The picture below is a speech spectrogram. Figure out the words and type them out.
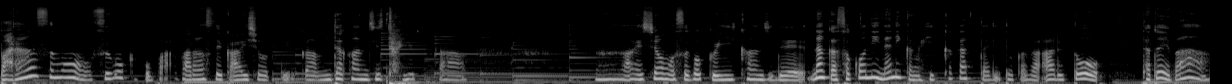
バランスもすごくこうババランスというか相性っていうか見た感じというか、うん、相性もすごくいい感じでなんかそこに何かが引っかかったりとかがあると例えば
